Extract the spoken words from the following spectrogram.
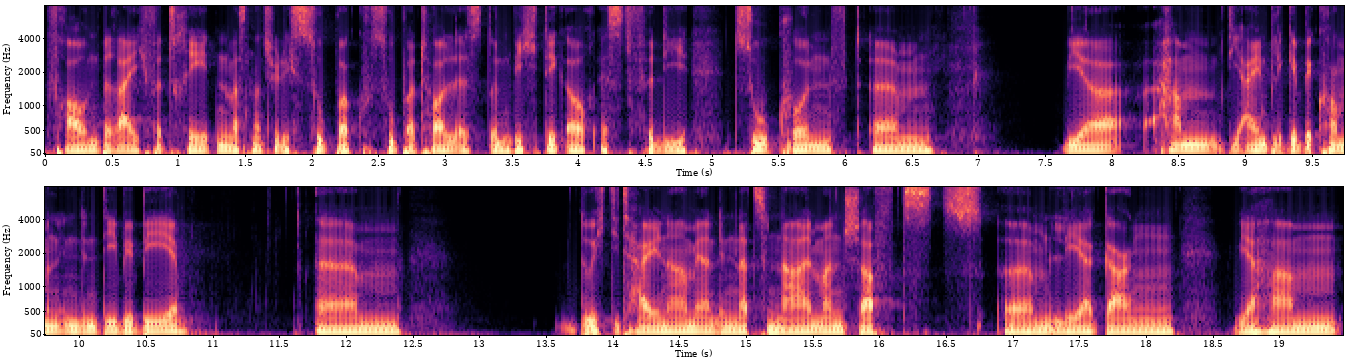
Frauenbereich vertreten, was natürlich super, super toll ist und wichtig auch ist für die Zukunft. Ähm, wir haben die Einblicke bekommen in den DBB ähm, durch die Teilnahme an den Nationalmannschaftslehrgang. Ähm, wir haben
